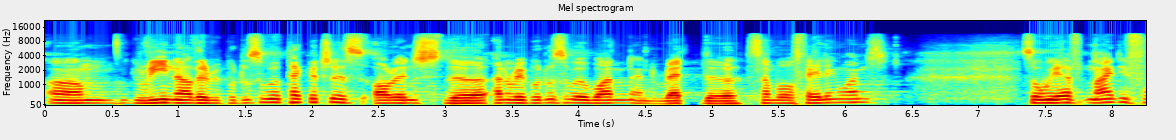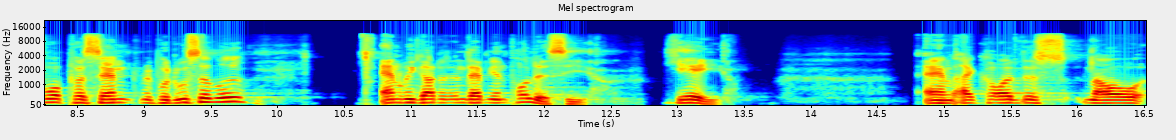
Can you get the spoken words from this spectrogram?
Um, green are the reproducible packages, orange the unreproducible one, and red the somehow failing ones. So we have 94% reproducible, and we got it in Debian policy. Yay. And I call this now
